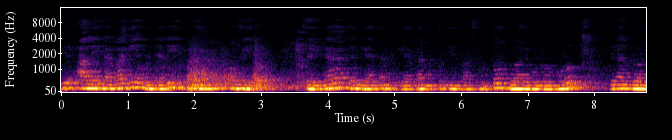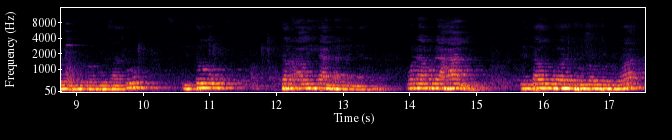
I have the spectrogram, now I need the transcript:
dialihkan lagi menjadi penanganan COVID. Sehingga kegiatan-kegiatan untuk infrastruktur 2020 dengan 2021 itu teralihkan dananya. Mudah-mudahan di tahun 2022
